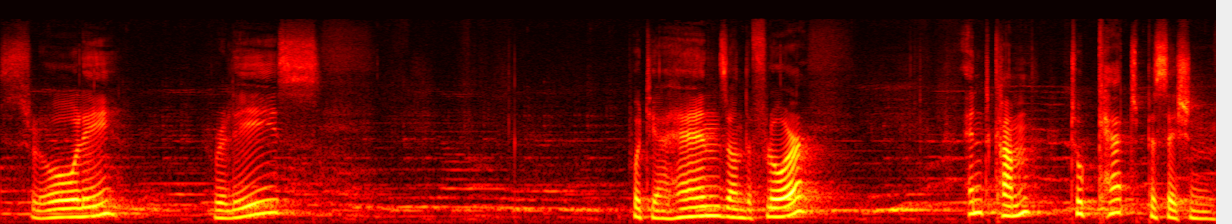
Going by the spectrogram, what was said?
Slowly Release. Put your hands on the floor and come to cat position.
